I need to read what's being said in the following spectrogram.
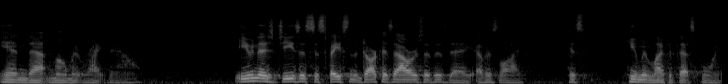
in that moment right now. Even as Jesus is facing the darkest hours of his day, of his life, his human life at that point,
